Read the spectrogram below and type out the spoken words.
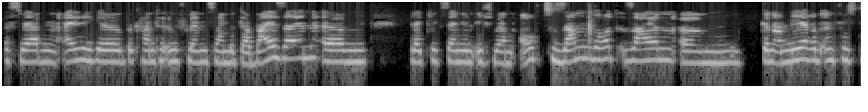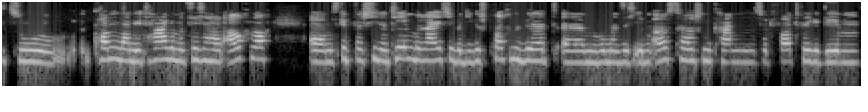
es werden einige bekannte Influencer mit dabei sein. Ähm, Electric Sandy und ich werden auch zusammen dort sein. Ähm, genau, nähere Infos dazu kommen dann die Tage mit Sicherheit auch noch. Ähm, es gibt verschiedene Themenbereiche, über die gesprochen wird, ähm, wo man sich eben austauschen kann. Es wird Vorträge geben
